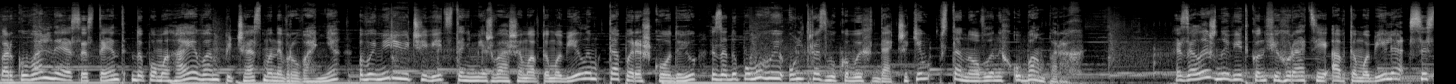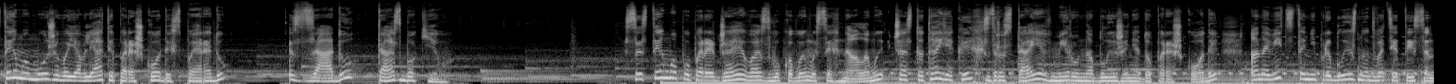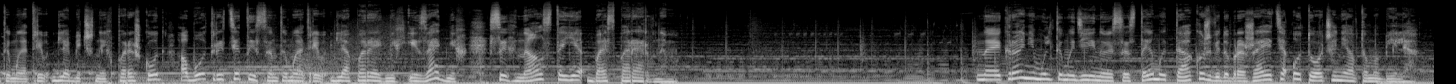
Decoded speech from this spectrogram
Паркувальний асистент допомагає вам під час маневрування, вимірюючи відстань між вашим автомобілем та перешкодою за допомогою ультразвукових датчиків, встановлених у бамперах. Залежно від конфігурації автомобіля, система може виявляти перешкоди спереду, ззаду та з боків. Система попереджає вас звуковими сигналами, частота яких зростає в міру наближення до перешкоди, а на відстані приблизно 20 см для бічних перешкод або 30 см для передніх і задніх сигнал стає безперервним. На екрані мультимедійної системи також відображається оточення автомобіля.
